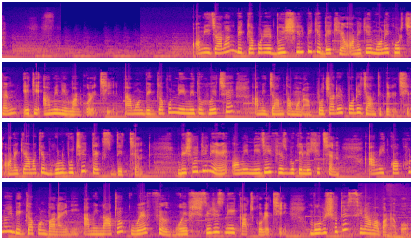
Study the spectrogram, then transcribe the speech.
অমি জানান, বিজ্ঞাপনের দুই শিল্পীকে দেখে অনেকেই মনে করছেন, এটি আমি নির্মাণ করেছি। এমন বিজ্ঞাপন নির্মিত হয়েছে, আমি জানতামও না। প্রচারের পরে জানতে পেরেছি। অনেকে আমাকে ভুল বুঝে টেক্সট দিচ্ছেন। বিষয়টি নিয়ে অমি নিজেই ফেসবুকে লিখেছেন, আমি কখনোই বিজ্ঞাপন বানাইনি। আমি নাটক, ওয়েব ফিল্ম, ওয়েব সিরিজ নিয়ে কাজ করেছি। ভবিষ্যতে সিনেমা বানাবো।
